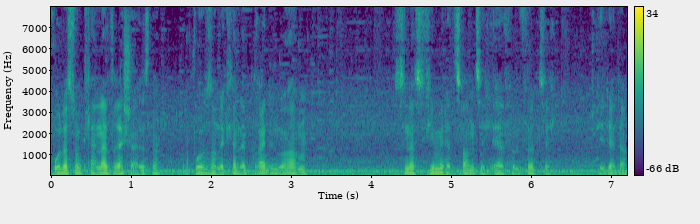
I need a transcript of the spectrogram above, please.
Obwohl das so ein kleiner Drescher ist, ne? Obwohl wir so eine kleine Breite nur haben. Sind das 4,20 Meter? Äh, 45. Steht der da.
